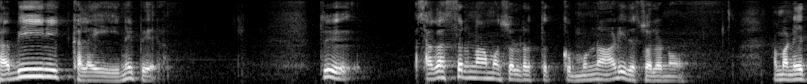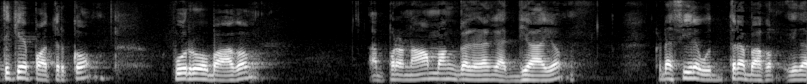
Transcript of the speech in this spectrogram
தபீனி கலைன்னு பேர். இது சகசிரநாமம் சொல்கிறதுக்கு முன்னாடி இதை சொல்லணும். நம்ம நேற்றுக்கே பார்த்துருக்கோம். பூர்வபாகம் அப்புறம் நாமங்கள் அடங்கிய அத்தியாயம் கடைசியில் உத்தரபாகம். இதை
